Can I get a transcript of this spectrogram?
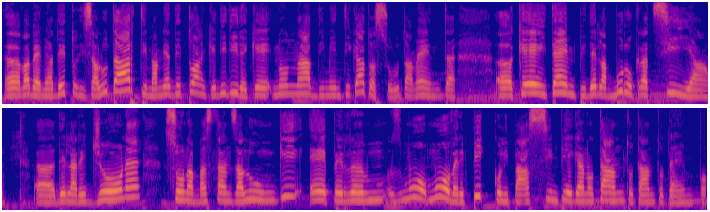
Eh, vabbè, mi ha detto di salutarti, ma mi ha detto anche di dire che non ha dimenticato assolutamente eh, che i tempi della burocrazia eh, della regione sono abbastanza lunghi e per eh, mu- smuo- muovere piccoli passi impiegano tanto tanto tempo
